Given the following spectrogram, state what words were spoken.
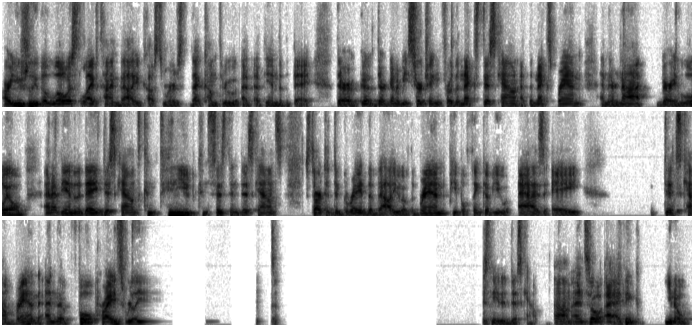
are usually the lowest lifetime value customers that come through at, at the end of the day. They're go- they're going to be searching for the next discount at the next brand, and they're not very loyal. And at the end of the day, discounts, continued consistent discounts, start to degrade the value of the brand. People think of you as a discount brand, and the full price really need a discount. Um, and so I, I think, you know,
